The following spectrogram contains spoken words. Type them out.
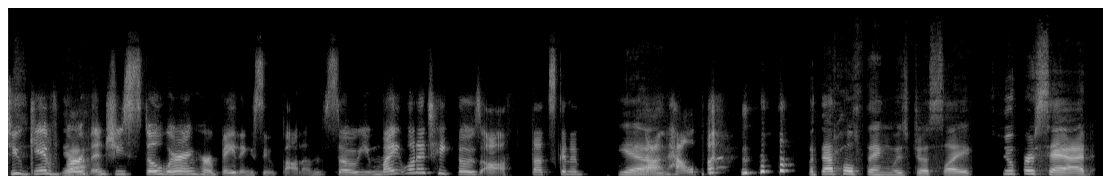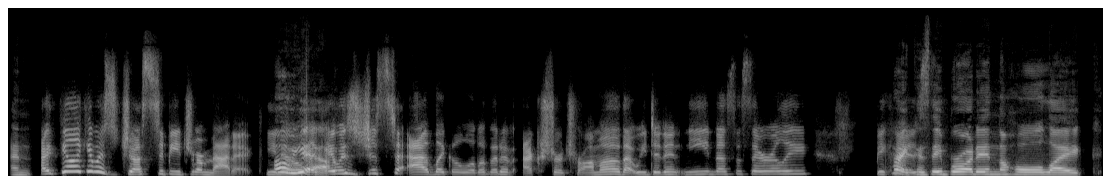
to give Yeah. birth and she's still wearing her bathing suit bottoms. So you might want to take those off. That's gonna yeah. not help. but that whole thing was just like super sad and I feel like it was just to be dramatic. You Oh, know, Like, yeah. it was just to add like a little bit of extra trauma that we didn't need necessarily. Because right because they brought in the whole like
